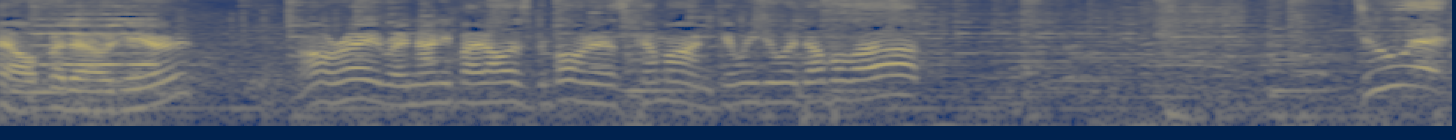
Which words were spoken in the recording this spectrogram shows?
Help it out here. All right, right, $95 to bonus. Come on, can we do a double up? Do it!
